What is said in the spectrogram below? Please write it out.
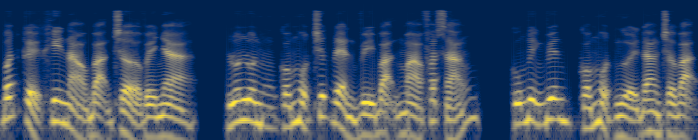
bất kể khi nào bạn trở về nhà, luôn luôn có một chiếc đèn vì bạn mà phát sáng, cũng định viên có một người đang chờ bạn.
